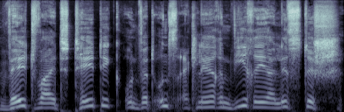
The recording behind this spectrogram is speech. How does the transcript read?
weltweit tätig und wird uns erklären, wie realistisch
